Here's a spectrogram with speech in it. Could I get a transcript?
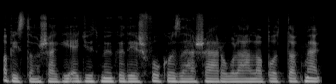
a biztonsági együttműködés fokozásáról állapodtak meg.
